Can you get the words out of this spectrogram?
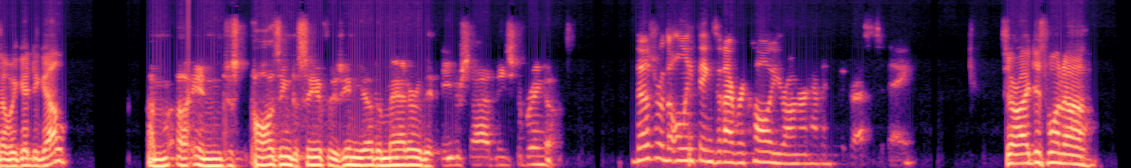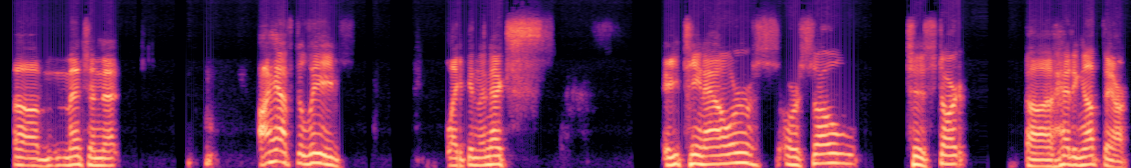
So we good to go? I'm, uh, in just pausing to see if there's any other matter that either side needs to bring up. Those were the only things that I recall, Your Honor, having to address today. Sir, I just want to um, mention that I have to leave like in the next 18 hours or so to start uh, heading up there.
